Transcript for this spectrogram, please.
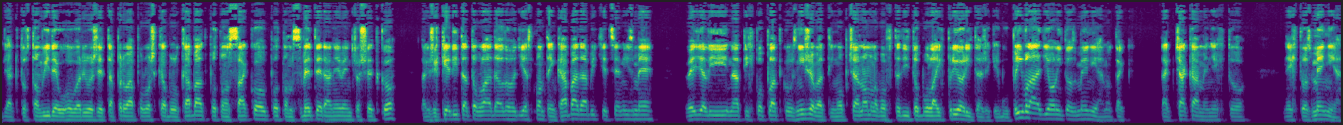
jak to v tom videu hovoril, že tá prvá položka bol kabát, potom sako, potom sveter a neviem čo všetko. Takže kedy táto vláda odhodí aspoň ten kabát, aby tie ceny sme vedeli na tých poplatkoch znižovať tým občanom, lebo vtedy to bola ich priorita, že keď budú pri vláde, oni to zmenia, no tak, tak čakáme, nech to, nech to zmenia.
